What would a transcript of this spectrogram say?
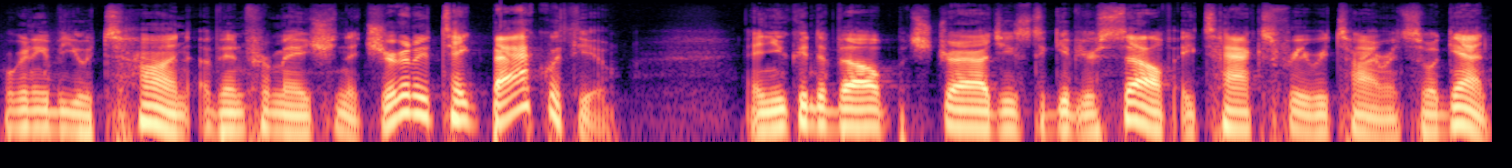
we're going to give you a ton of information that you're going to take back with you and you can develop strategies to give yourself a tax free retirement. So, again,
